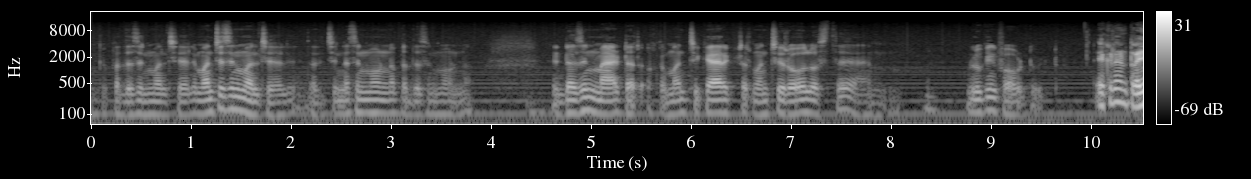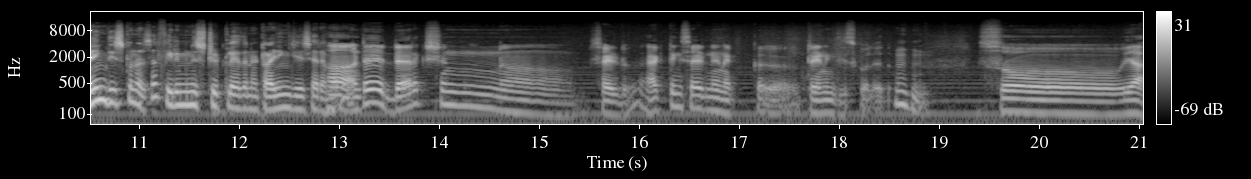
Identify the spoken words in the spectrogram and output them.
ఇంకా పెద్ద సినిమాలు చేయాలి మంచి సినిమాలు చేయాలి. అది చిన్న సినిమా ఉన్నా పెద్ద సినిమా ఉన్నా ఇట్ డజంట్ మ్యాటర్ ఒక మంచి క్యారెక్టర్ మంచి రోల్ వస్తే I'm looking forward to it ఎక్కడైనా ట్రైనింగ్ తీసుకున్నారు సార్? ఫిలిం ఇన్స్టిట్యూట్లో ఏదైనా ట్రైనింగ్ చేశారా? అంటే డైరెక్షన్ సైడ్ యాక్టింగ్ సైడ్ నేను ట్రైనింగ్ తీసుకోలేదు. సో యా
